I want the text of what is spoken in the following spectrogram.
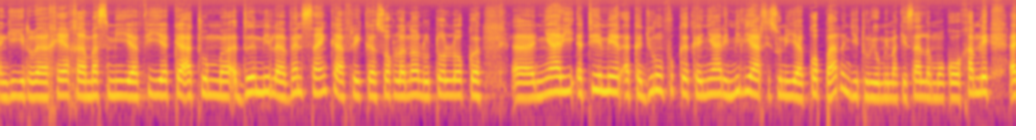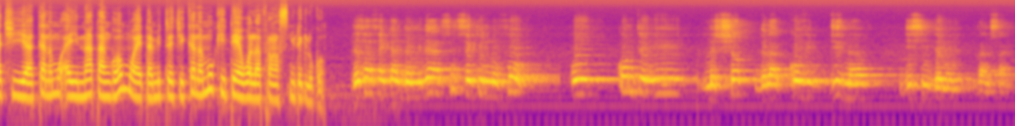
Ngir xeex mbas mi fii ak atum 2025 Afrique soxla na lu tollook ñaari téeméer ak juróom fukk ak milliards ci sunuy koppar njiitu réew mi Macky Sall moo ko xamle tamit ci France ñu déglu ko. 252 milliards, ce nous faut pour contenir le choc de la COVID-19 d'ici 2025.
